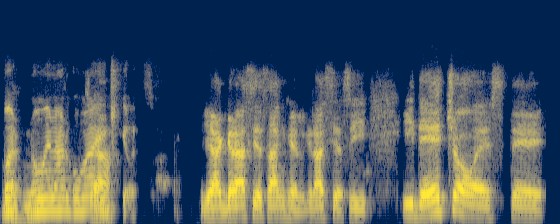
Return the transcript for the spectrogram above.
Bueno, no me largo más. Ya. Ya, gracias Ángel, gracias. Y, y de hecho, este,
